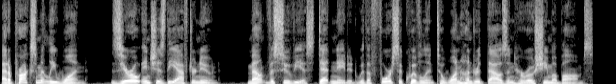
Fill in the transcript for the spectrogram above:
At approximately 1, 0 inches the afternoon, Mount Vesuvius detonated with a force equivalent to 100,000 Hiroshima bombs.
